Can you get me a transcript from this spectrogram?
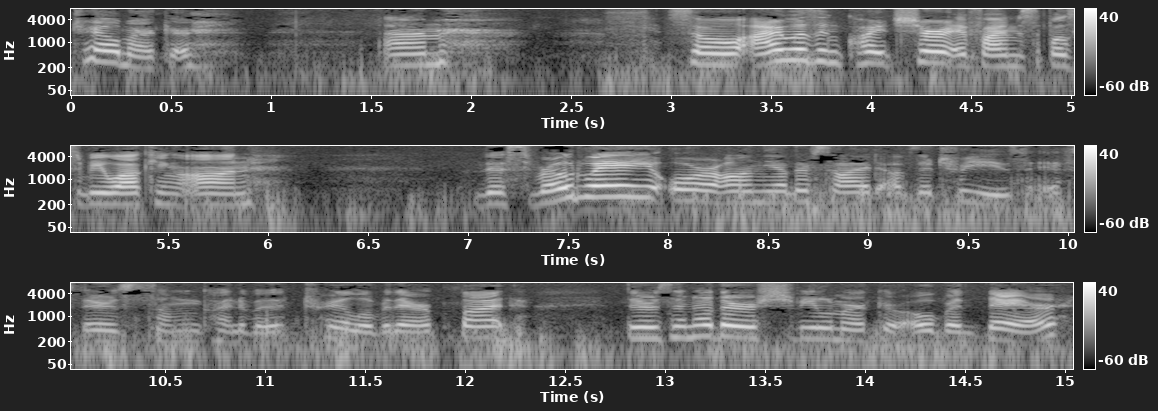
trail marker. Um, so I wasn't quite sure if I'm supposed to be walking on this roadway or on the other side of the trees, if there's some kind of a trail over there. But there's another Shvil marker over there,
